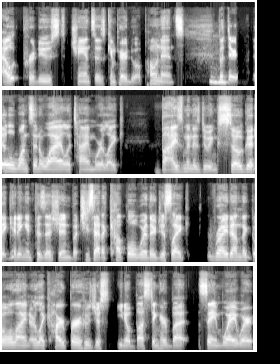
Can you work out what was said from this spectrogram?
outproduced chances compared to opponents mm-hmm. but there's still once in a while a time where like Beisman is doing so good at getting in position, but she's had a couple where they're just like right on the goal line or like Harper who's just, you know, busting her butt same way where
